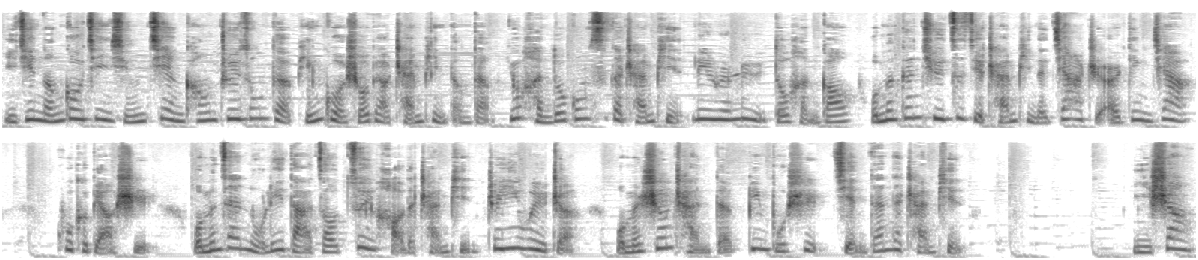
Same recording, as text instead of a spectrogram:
以及能够进行健康追踪的苹果手表产品等等。有很多公司的产品利润率都很高，我们根据自己产品的价值而定价。库克表示，我们在努力打造最好的产品，这意味着我们生产的并不是简单的产品。以上。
